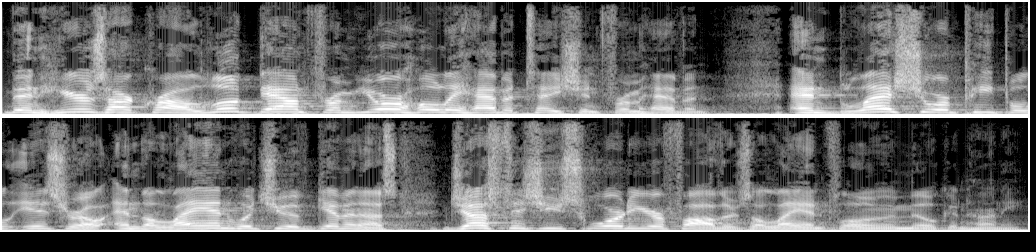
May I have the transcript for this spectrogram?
then here's our cry. Look down from your holy habitation from heaven and bless your people Israel and the land which you have given us, just as you swore to your fathers, a land flowing with milk and honey.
